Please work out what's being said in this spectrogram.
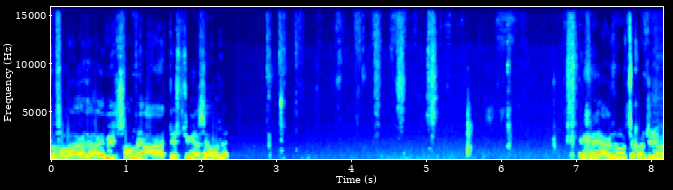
তো সবার আগে দেখা যাবে সামনে আয়ার টেস্টিং আছে আমাদের। এখানে একজন হচ্ছে কন্টিনিউ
